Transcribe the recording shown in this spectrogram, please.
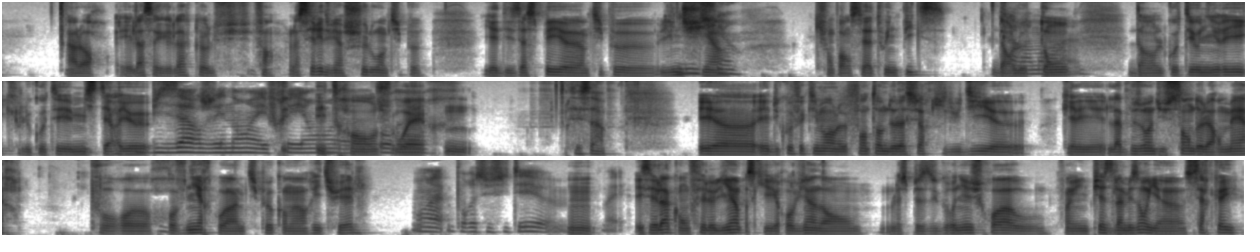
Alors, et là, c'est là que, le fi- enfin, la série devient chelou un petit peu. Il y a des aspects euh, un petit peu euh, lynchiens Lynchien, qui font penser à Twin Peaks dans le ton, ouais. dans le côté onirique, le côté mystérieux. Bizarre, gênant, effrayant. euh, étrange, ouais. Mm. C'est ça. Et, euh, et du coup, effectivement, le fantôme de la sœur qui lui dit qu'elle a besoin du sang de leur mère pour euh, revenir, quoi, un petit peu comme un rituel. Ouais, pour ressusciter. euh, Mm. Ouais. Et c'est là qu'on fait le lien parce qu'il revient dans l'espèce de grenier, je crois, ou enfin une pièce de la maison où il y a un cercueil.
